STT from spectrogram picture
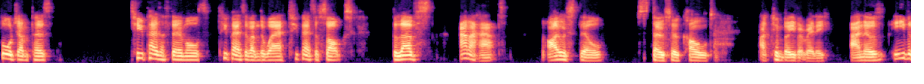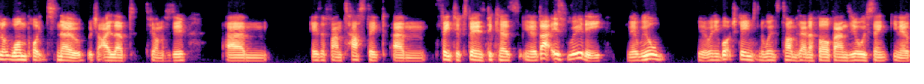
four jumpers, two pairs of thermals, two pairs of underwear, two pairs of socks, gloves, and a hat. I was still so so cold. I couldn't believe it really. And there was even at one point snow, which I loved to be honest with you. Um, is a fantastic um thing to experience because you know that is really you know we all you know when you watch games in the winter time as NFL fans, you always think you know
